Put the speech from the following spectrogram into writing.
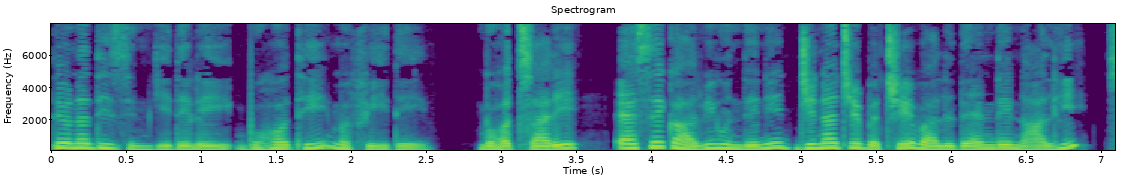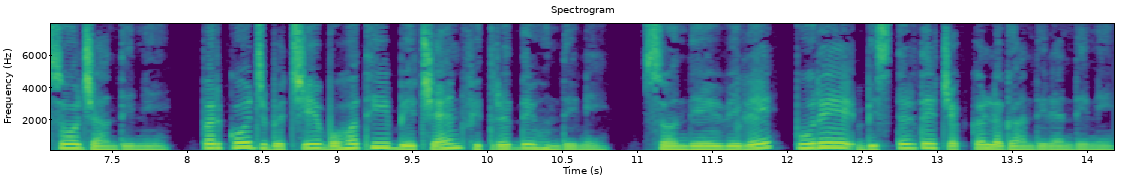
ਤੇ ਉਹਨਾਂ ਦੀ ਜ਼ਿੰਦਗੀ ਦੇ ਲਈ ਬਹੁਤ ਹੀ ਮਫੀਦ ਹੈ ਬਹੁਤ ਸਾਰੇ ਐਸੇ ਘਰ ਵੀ ਹੁੰਦੇ ਨੇ ਜਿਨ੍ਹਾਂ 'ਚ ਬੱਚੇ ਵਾਲਿਦੈਨ ਦੇ ਨਾਲ ਹੀ ਸੋ ਜਾਂਦੇ ਨੇ, ਪਰ ਕੁਝ ਬੱਚੇ ਬਹੁਤ ਹੀ ਬੇਚੈਨ ਫਿਤਰਤ ਦੇ ਹੁੰਦੇ ਨੇ। ਸੌਂਦੇ ਵੇਲੇ ਪੂਰੇ ਬਿਸਤਰ ਤੇ ਚੱਕਰ ਲਗਾਉਂਦੇ ਰਹਿੰਦੇ ਨੇ,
